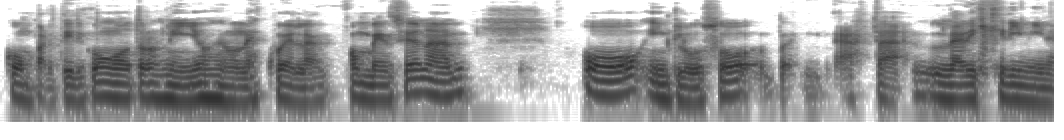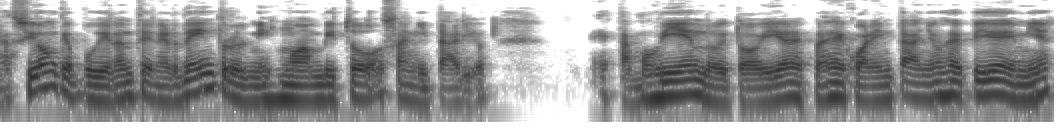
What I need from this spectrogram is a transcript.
compartir con otros niños en una escuela convencional o incluso pues, hasta la discriminación que pudieran tener dentro del mismo ámbito sanitario. Estamos viendo, y todavía después de 40 años de epidemia,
